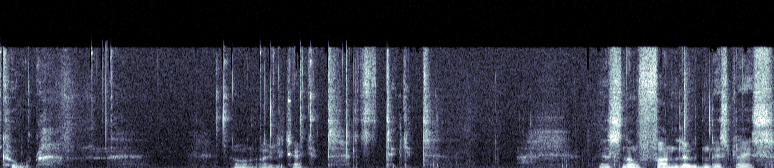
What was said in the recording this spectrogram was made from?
Cool. Oh, ugly jacket. Let's take it. There's no fun loot in this place.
